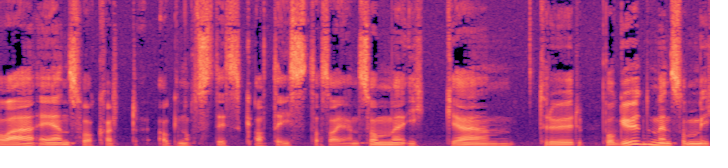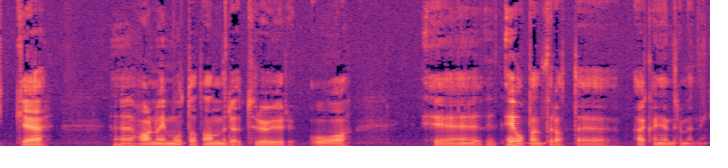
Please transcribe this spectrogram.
Og jeg er en såkalt agnostisk ateist, altså en som ikke tror på Gud, men som ikke eh, har noe imot at andre tror, og er åpen for at jeg kan endre mening.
